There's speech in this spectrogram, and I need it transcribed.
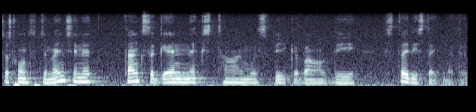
Just wanted to mention it. Thanks again. Next time we'll speak about the steady state method.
